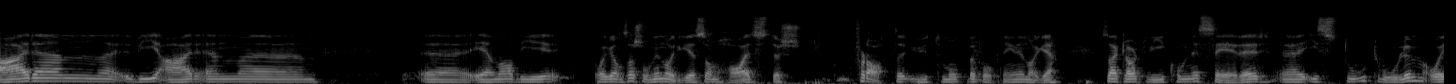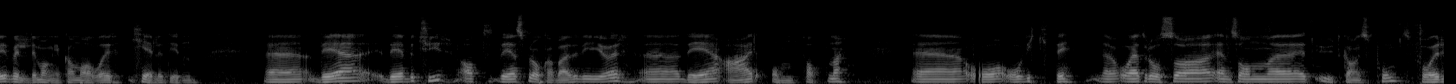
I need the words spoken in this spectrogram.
er Vi er en, en av de organisasjon i Norge som har størst flate ut mot befolkningen i Norge. Så det er klart vi kommuniserer eh, i stort volum og i veldig mange kanaler hele tiden. Eh, det, det, betyr at det språkarbeidet vi gjør, eh, det er omfattende eh, og, og, viktig. Og jeg tror også sånn, eh, et utgangspunkt for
